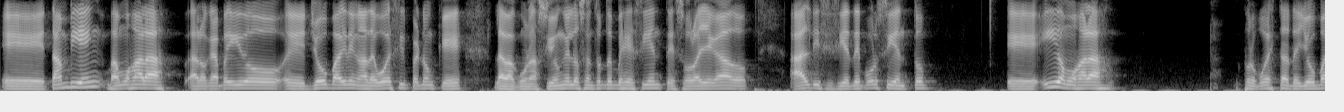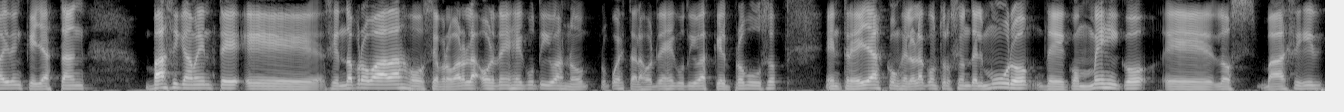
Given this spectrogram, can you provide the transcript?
Eh, también vamos a, a, lo que ha pedido eh, Joe Biden. Ah, debo decir, perdón, que la vacunación en los centros de envejecientes solo ha llegado al 17%. y vamos a las propuestas de Joe Biden que ya están básicamente eh, siendo aprobadas o se aprobaron las órdenes ejecutivas, no propuestas, las órdenes ejecutivas que él propuso. Entre ellas congeló la construcción del muro de con México, eh, los va a exigir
